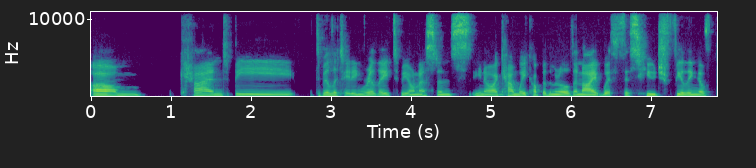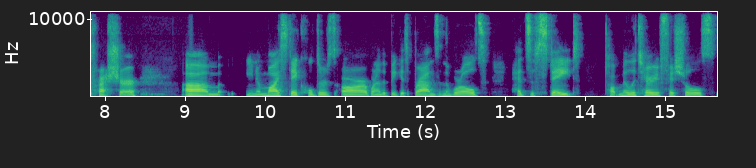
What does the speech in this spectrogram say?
um, can be debilitating really to be honest. And you know i can wake up in the middle of the night with this huge feeling of pressure. Um, you know my stakeholders are one of the biggest brands in the world heads of state top military officials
